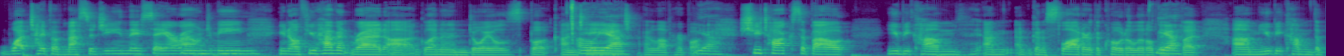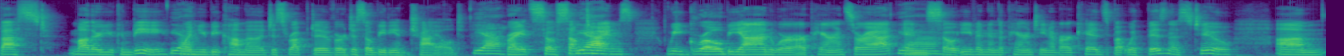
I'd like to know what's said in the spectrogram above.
what type of messaging they say around me. Mm-hmm. You know, if you haven't read uh, Glennon Doyle's book Untamed, Oh, yeah. I love her book. Yeah. She talks about you become. I'm I'm gonna slaughter the quote a little bit, Yeah. but um, you become the best mother you can be Yeah. when you become a disruptive or disobedient child Yeah. right? So sometimes we grow beyond where our parents are at, Yeah. and so even in the parenting of our kids, but with business too, um,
